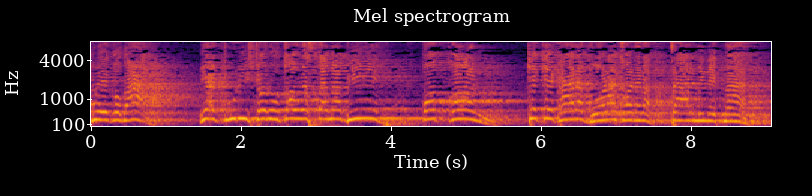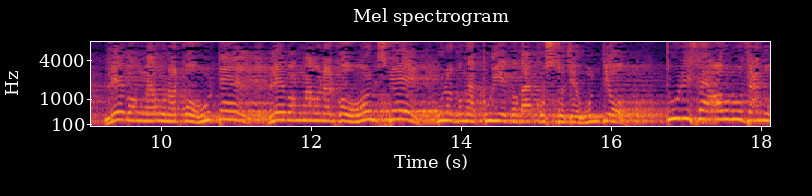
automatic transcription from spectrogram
पुगेको भए यहाँ टुरिस्टहरू चौरस्तामा भिड पपकर्न के के खाएर घोडा चढेर चार मिनटमा लेबोङमा उनीहरूको होटेल लेबोङमा उनीहरूको होमस्टे उनीहरूकोमा पुगेको भए कस्तो चाहिँ हुन्थ्यो। टुरिस्टलाई आउनु जानु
